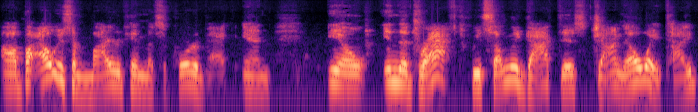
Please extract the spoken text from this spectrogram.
Uh, but I always admired him as a quarterback, and you know, in the draft, we suddenly got this John Elway type,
